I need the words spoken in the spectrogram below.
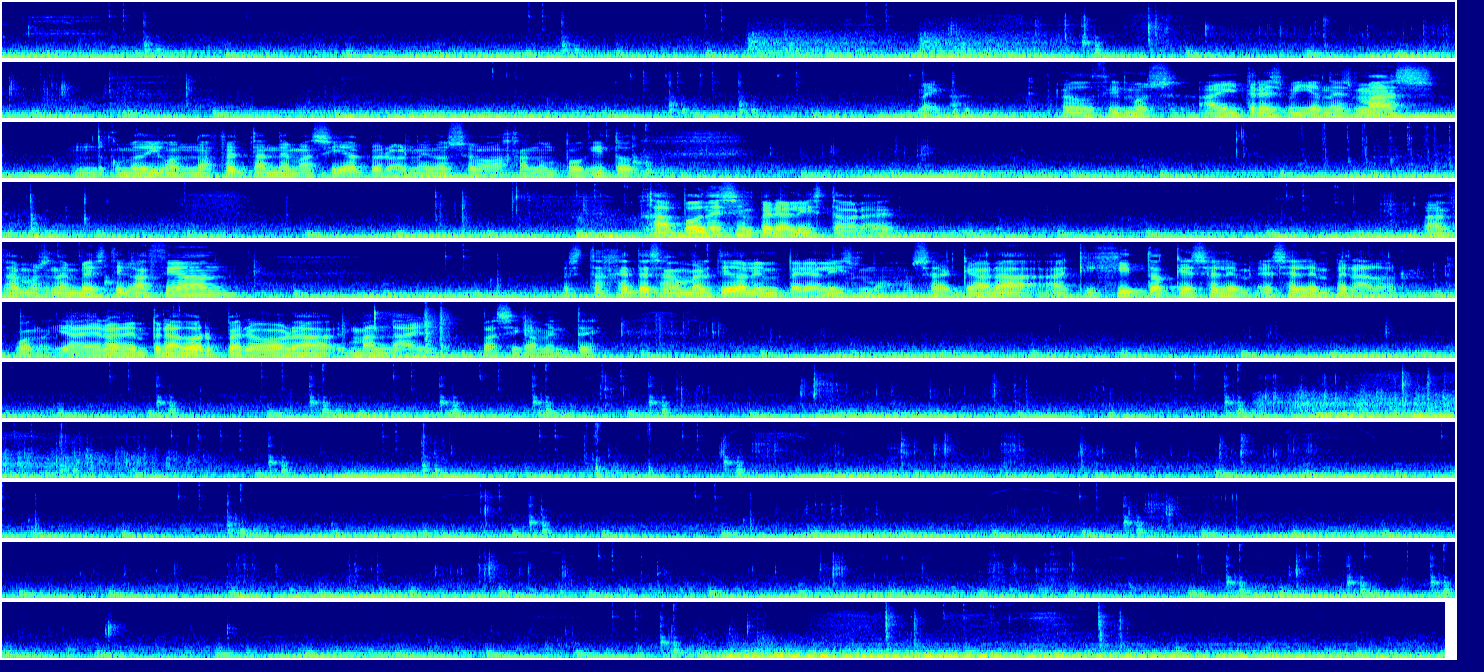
Reducimos ahí 3 billones más. Como digo, no afectan demasiado, pero al menos se va bajando un poquito. Japón es imperialista ahora, ¿eh? Lanzamos una investigación. Esta gente se ha convertido al imperialismo. O sea que ahora Akihito, que es el, es el emperador. Bueno, ya era el emperador, pero ahora manda él, básicamente.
